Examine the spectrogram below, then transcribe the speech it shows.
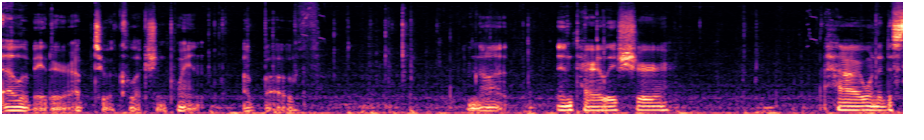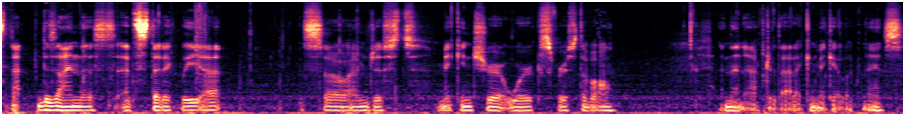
elevator up to a collection point above. I'm not entirely sure how I want to des design this aesthetically yet, so I'm just making sure it works first of all, and then after that I can make it look nice.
